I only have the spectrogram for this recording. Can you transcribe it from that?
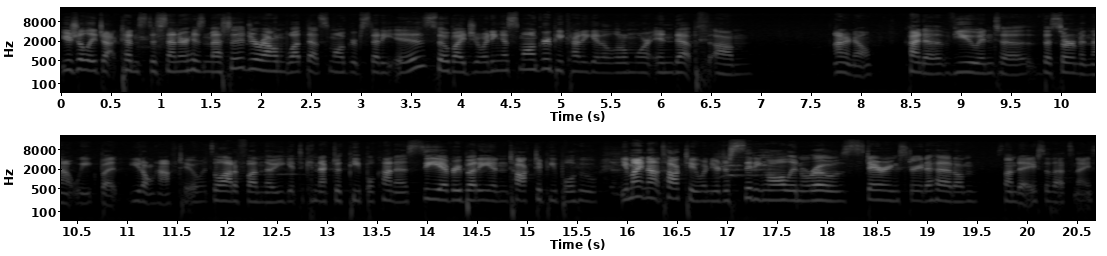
usually Jack tends to center his message around what that small group study is. So by joining a small group, you kind of get a little more in-depth. Um, I don't know kind of view into the sermon that week, but you don't have to. It's a lot of fun, though. You get to connect with people, kind of see everybody, and talk to people who you might not talk to when you're just sitting all in rows staring straight ahead on Sunday, so that's nice.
